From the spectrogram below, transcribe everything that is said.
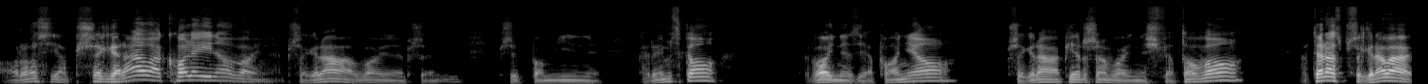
Rosja przegrała kolejną wojnę. Przegrała wojnę, przy, przypominy, krymską, wojnę z Japonią, przegrała pierwszą wojnę światową, a teraz przegrała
